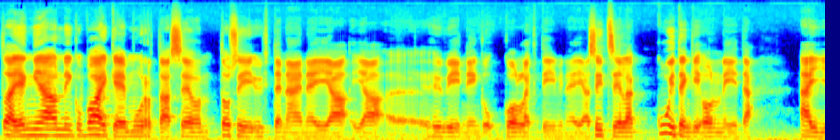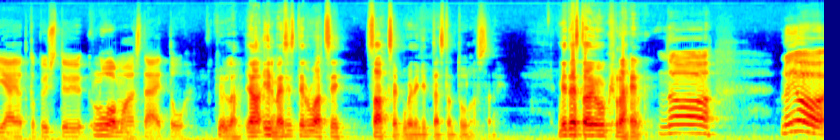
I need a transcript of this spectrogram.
tai jengiä on niin kuin vaikea murtaa, se on tosi yhtenäinen ja, ja hyvin niin kuin kollektiivinen ja sitten siellä kuitenkin on niitä äijiä, jotka pystyy luomaan sitä etua. Kyllä. Ja ilmeisesti Ruotsi, Saksa kuitenkin tästä on tulossa. Niin. Mites toi Ukraina? No, no joo,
